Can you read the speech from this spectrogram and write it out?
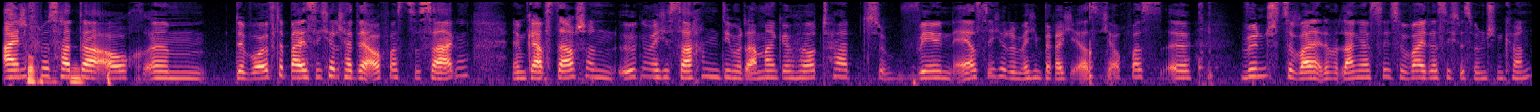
Einfluss hat da auch ähm, der Wolf dabei. Sicherlich hat er auch was zu sagen. Ähm, Gab es da auch schon irgendwelche Sachen, die man da mal gehört hat, wen er sich oder in welchem Bereich er sich auch was äh, wünscht, solange er sich, soweit er sich das wünschen kann?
